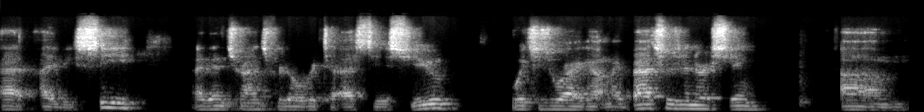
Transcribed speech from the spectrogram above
at IVC, I then transferred over to SDSU, which is where I got my bachelor's in nursing. Um,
